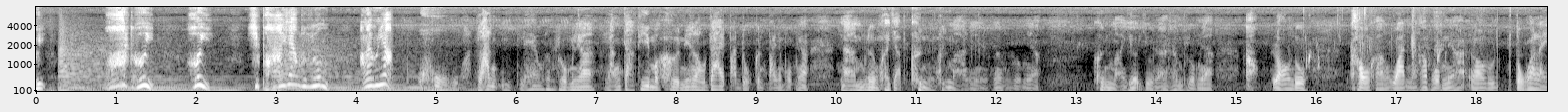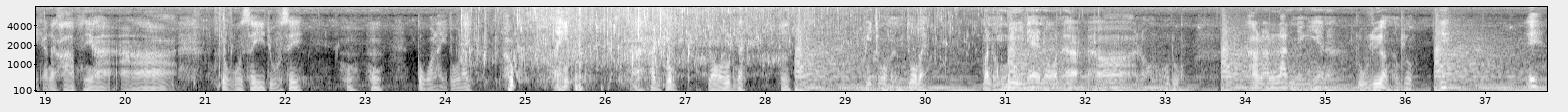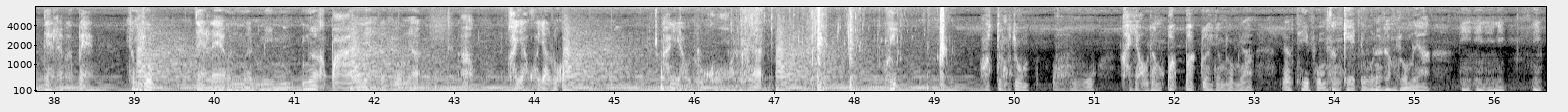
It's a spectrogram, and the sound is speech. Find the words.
ฮ้ยปาดเฮ้ย เฮ้ย ชิบหายแล้วท่านผู้ชม อะไรวะเนี่ย โอ้โห ลั่นอีกแล้วท่านผู้ชมเนี่ยหลังจากที่เมื่อคืนนี้เราได้ปลาดุกกันไปนะผมเนี่ยน้ำเริ่มขยับขึ้นขึ้นมาเลยนะท่านผู้ชมเนี่ย ขึ้นมาเยอะอยู่นะท่านผู้ชมเนี่ยเอาลองดูเข้ากลางวันนะครับผมเนี่ยฮะลองดูตัวอะไรกันนะครับเนี่ยฮะอ่า ดูซิดูซิเฮ้ยเฮ้ยตัวอะไรตัวอะไรฮึบไอ้มาท่านผู้ชมลองรุ้นกันหึ มีตัวไหมมีตัวไหมมันต้องมีแน่นอนฮะอ่าลองดูดูถ้าวลันลั่นอย่างเงี้ยนะดูเรื่องท่านผู้ชมเอ๊ะเอ๊ะแต่อะไรแปลกๆท่านผู้ชมแต่แลมันเหมือนมีเมือกปลาแล้วเนี่ยท่านผู้ชมเนี่ยอ้าวเขย่าเขย่าดูก่อนเขย่าดูก่อนนะเฮ้ยเฮ้ยท่านผู้ชมโอ้โหเขย่าดังปักปักเลยท่านผู้ชมเนี่ยแล้วที่ผมสังเกตดูนะท่านผู้ชมเนี่ยนี่นี่นี่นี่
